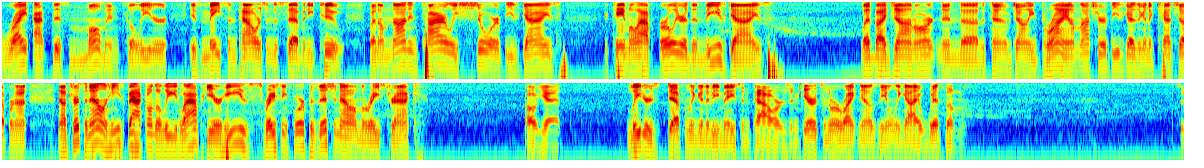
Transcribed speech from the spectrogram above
right at this moment, the leader is Mason Powers in the 72. But I'm not entirely sure if these guys who came a lap earlier than these guys, led by John Arndt and uh, the 10 of Johnny Bryan, I'm not sure if these guys are going to catch up or not. Now, Tristan Allen, he's back on the lead lap here. He's racing for position out on the racetrack. Oh, yeah, Leader's definitely going to be Mason Powers, and Garrett Sonora right now is the only guy with him. So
